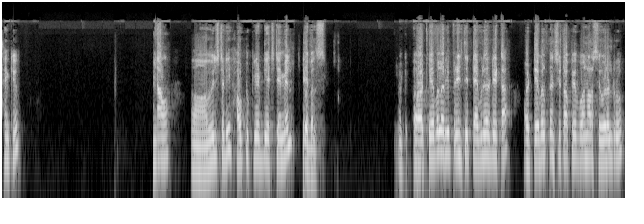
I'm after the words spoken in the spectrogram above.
thank you. Now uh, we will study how to create the html tables. Okay a table represents the tabular data. A table consists of a one or several row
